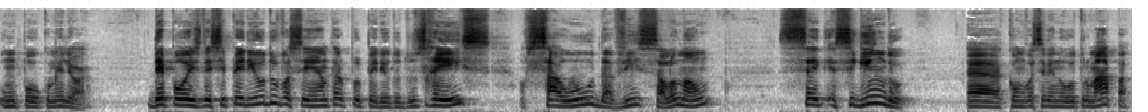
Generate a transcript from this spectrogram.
um pouco melhor. Depois desse período, você entra para o período dos reis, Saul, Davi, Salomão, seguindo é, como você vê no outro mapa,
